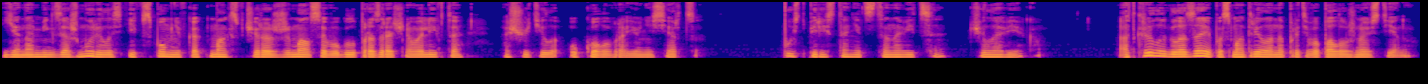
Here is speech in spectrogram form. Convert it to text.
Я на миг зажмурилась и, вспомнив, как Макс вчера сжимался в углу прозрачного лифта, ощутила укол в районе сердца. Пусть перестанет становиться человеком. Открыла глаза и посмотрела на противоположную стену.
